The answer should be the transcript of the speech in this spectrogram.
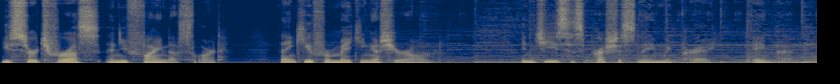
you search for us and you find us, Lord. Thank you for making us your own. In Jesus' precious name we pray. Amen.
